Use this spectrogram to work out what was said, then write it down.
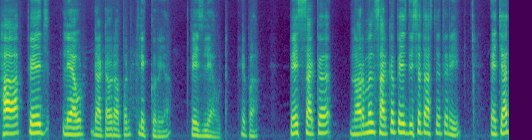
हा पेज लेआउट डाटावर आपण क्लिक करूया. Page layout. हे पहा. पेजसारखं नॉर्मल सारखं पेज दिसत असलं तरी याच्यात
